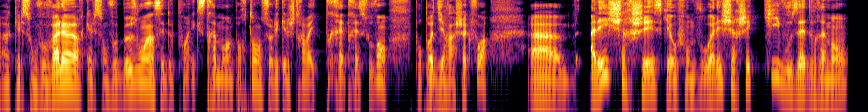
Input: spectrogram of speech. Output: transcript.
euh, quelles sont vos valeurs, quels sont vos besoins, c'est deux points extrêmement importants sur lesquels je travaille très très souvent, pour pas dire à chaque fois. Euh, allez chercher ce qu'il y a au fond de vous, allez chercher qui vous êtes vraiment,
